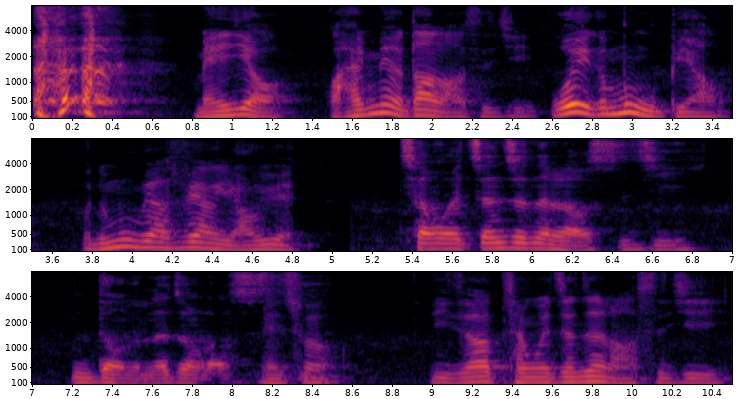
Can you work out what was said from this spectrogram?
没有，我还没有到老司机。我有一个目标，我的目标是非常遥远。成为真正的老司机，你懂的那种老司机。没错，你知道成为真正老司机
